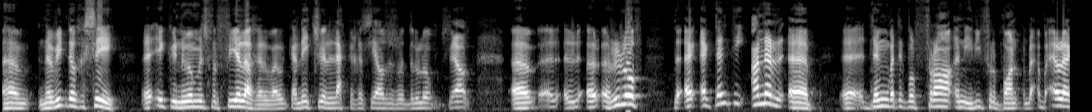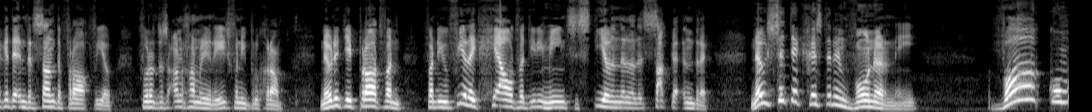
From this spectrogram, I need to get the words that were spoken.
Ehm um, nou weet nou gesê 'n ekonom is verveliger, want kan net so lekker gesels soos wat Rolof gesels. Ehm uh, uh, Rolof, ek ek dink die ander uh uh ding wat ek wil vra in hierdie verband, ek het 'n interessante vraag vir jou voordat ons aangaan met die res van die program. Nou dat jy praat van van die hoeveelheid geld wat hierdie mense steel en in hulle sakke indruk. Nou sit ek gister en wonder nê, waar kom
